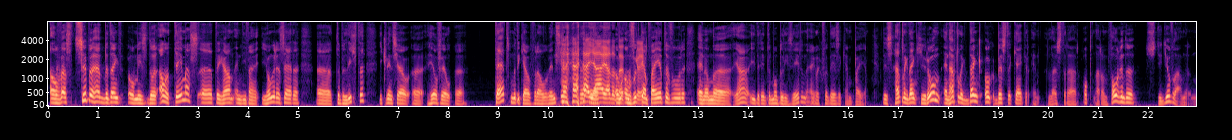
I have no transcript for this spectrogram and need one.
alvast super hard bedankt om eens door alle thema's te gaan en die van jongerenzijde te belichten. Ik wens jou heel veel tijd, moet ik jou vooral wensen. ja, ja, dat om, om goed campagne te voeren en om ja, iedereen te mobiliseren eigenlijk voor deze campagne. Dus hartelijk dank Jeroen en hartelijk dank ook beste kijker en luisteraar op naar een volgende Studio Vlaanderen.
